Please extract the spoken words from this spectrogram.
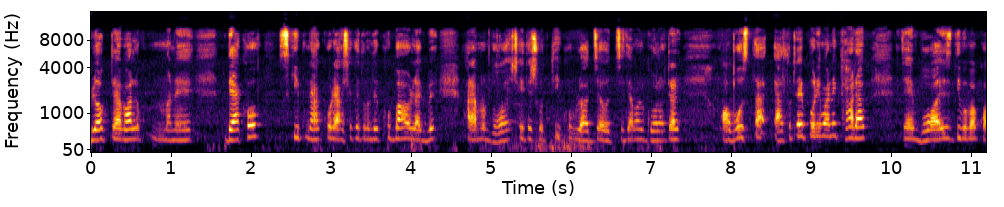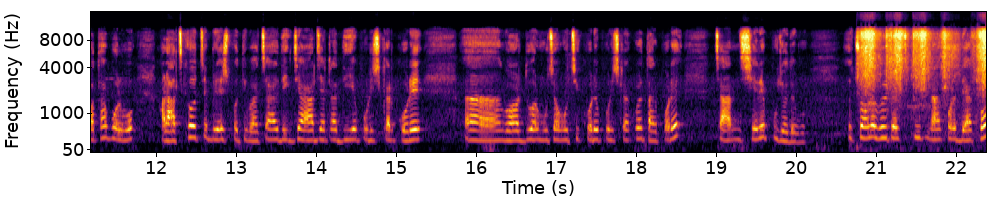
ব্লগটা ভালো মানে দেখো, স্কিপ না করে আশা করি তোমাদের খুব ভালো লাগবে। আর আমার ভয়েসটা এতে সত্যিই খুব লজ্জা হচ্ছে যে আমার গলাটার অবস্থা এতটাই পরিমাণে খারাপ যে ভয়েস দিব বা কথা বলব। আর আজকে হচ্ছে বৃহস্পতিবার, চারদিক ঝাড় যেটা দিয়ে পরিষ্কার করে ঘর দুয়ার মুছামুছি করে পরিষ্কার করে তারপরে চান সেরে পুজো দেবো। তো চলো ভিডিওটা স্কিপ না করে দেখো।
